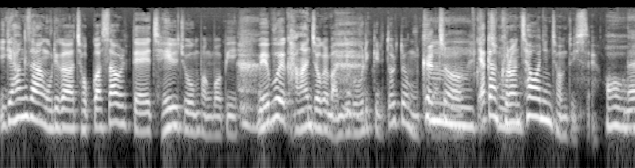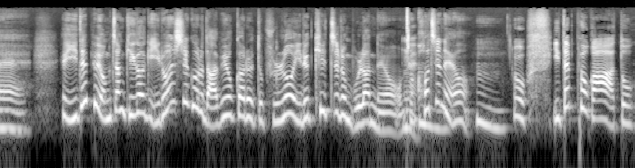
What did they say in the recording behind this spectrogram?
이게 항상 우리가 적과 싸울 때 제일 좋은 방법이 외부에 강한 적을 만들고 우리끼리 똘똘 뭉쳐. 그렇죠. 음, 약간 그쵸. 그런 차원인 점도 있어요. 어. 네. 이 대표 영장 기각이 이런 식으로 나비 효과를 또 불러 일으킬 줄은 몰랐네요. 엄청 네. 커지네요. 음. 그리고 이 대표가 또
